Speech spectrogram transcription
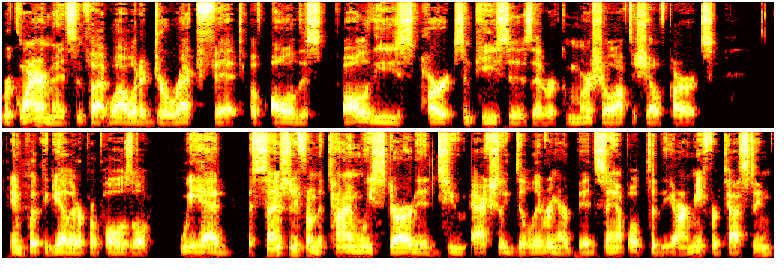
requirements and thought wow what a direct fit of all of this all of these parts and pieces that were commercial off the shelf parts and put together a proposal. We had essentially from the time we started to actually delivering our bid sample to the army for testing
